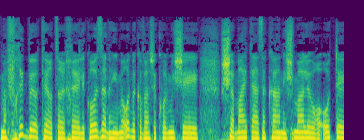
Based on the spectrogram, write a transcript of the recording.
מפחיד ביותר, צריך אה, לקרוא לזה. אני מאוד מקווה שכל מי ששמע את האזעקה נשמע להוראות אה,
